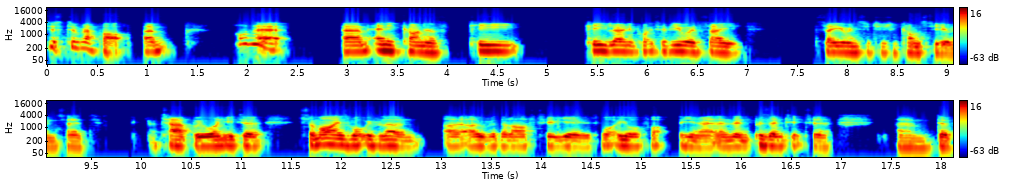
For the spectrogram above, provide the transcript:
just to wrap up, um, are there um, any kind of key key learning points? If you would say, say your institution comes to you and said, "Tab, we want you to surmise what we've learned uh, over the last two years. What are your, you know, and then present it to um, the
